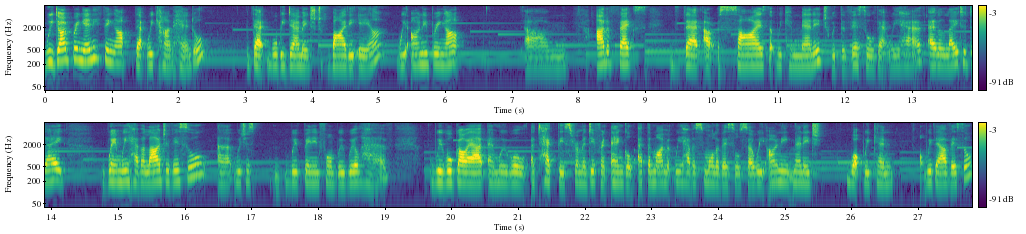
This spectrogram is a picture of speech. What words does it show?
we don't bring anything up that we can't handle that will be damaged by the air. We only bring up um, artifacts that are a size that we can manage with the vessel that we have. At a later date, when we have a larger vessel, uh, which is we've been informed we will have, we will go out and we will attack this from a different angle. At the moment, we have a smaller vessel, so we only manage what we can with our vessel.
